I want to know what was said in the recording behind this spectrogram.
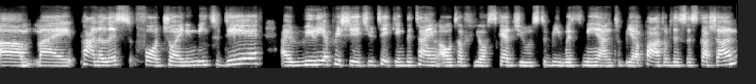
um, my panelists for joining me today. I really appreciate you taking the time out of your schedules to be with me and to be a part of this discussion.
